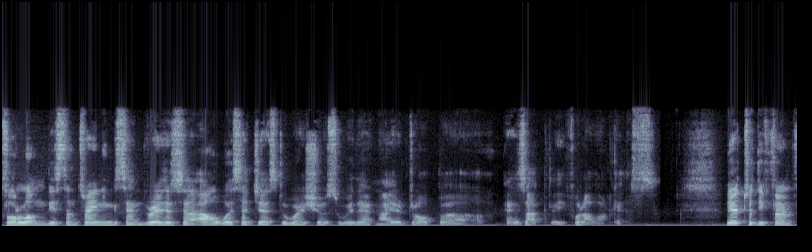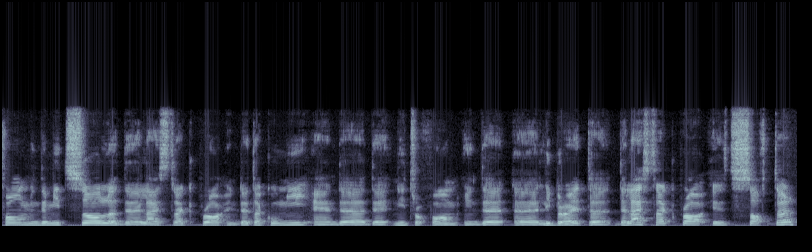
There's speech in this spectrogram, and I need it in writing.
for long distance trainings and races, I always suggest to wear shoes with an higher drop uh, exactly for our case. We have two different foam in the midsole, the Lightstrike Pro in the Takumi and uh, the Nitro foam in the uh, Liberate. Uh, the Lightstrike Pro is softer,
